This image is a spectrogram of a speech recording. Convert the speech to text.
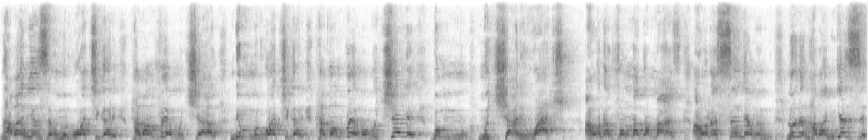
nkaba ngeze mu murwa wa kigali nkaba mvuye mu cyaro. Ndi mu murwa wa kigali nkaba mvuye mu bukene bwo mu- cyaro iwacu. Aho navomaga amazi aho nasenyaga ingwe. None nkaba ngeze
